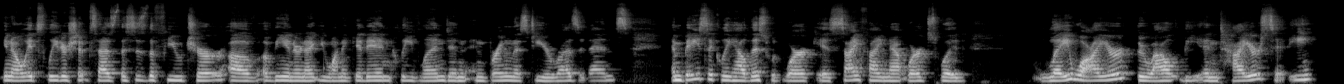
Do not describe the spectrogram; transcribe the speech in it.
You know, its leadership says this is the future of, of the internet. You want to get in Cleveland and, and bring this to your residents. And basically, how this would work is SiFi networks would lay wire throughout the entire city,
